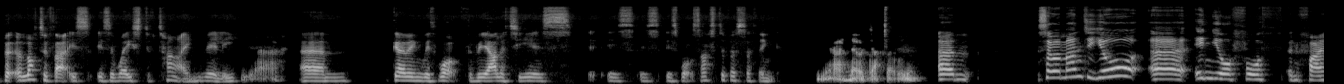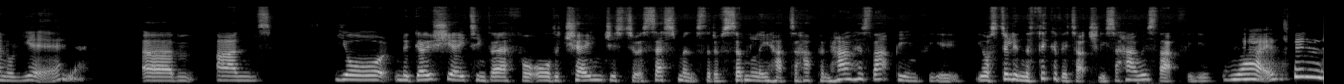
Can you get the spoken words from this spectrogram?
but a lot of that is is a waste of time, really. Yeah. Um, going with what the reality is is is is what's asked of us. I think. Yeah. No. Definitely. Um. So Amanda, you're uh, in your fourth and final year. Yes um, and you're negotiating therefore all the changes to assessments that have suddenly had to happen. How has that been for you? You're still in the thick of it actually so how is that for you? Yeah it's been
